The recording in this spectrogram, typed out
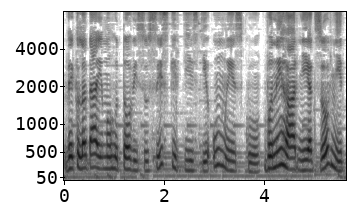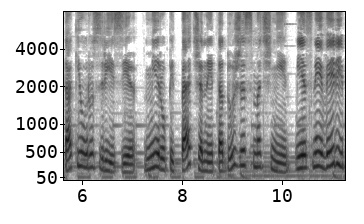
Викладаємо готові сосиски в тісті у миску. Вони гарні як зовні, так і у розрізі, міру підпечені та дуже смачні. М'ясний виріб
